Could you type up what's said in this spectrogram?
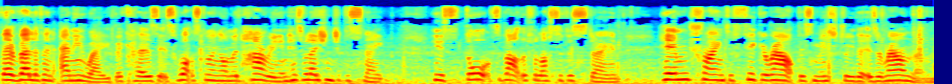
they're relevant anyway because it's what's going on with Harry and his relationship to Snape, his thoughts about the Philosopher's Stone, him trying to figure out this mystery that is around them.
